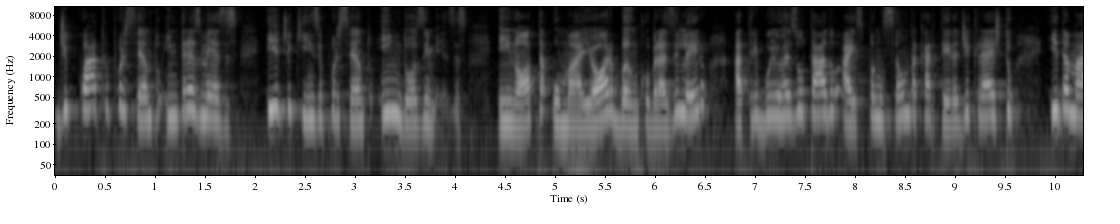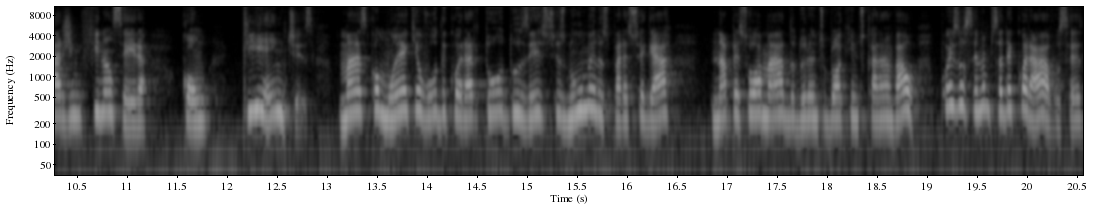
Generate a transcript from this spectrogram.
de 4% em três meses e de 15% em 12 meses. Em nota, o maior banco brasileiro atribui o resultado à expansão da carteira de crédito e da margem financeira com clientes. Mas como é que eu vou decorar todos estes números para chegar na pessoa amada durante o bloquinho de carnaval? Pois você não precisa decorar, você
